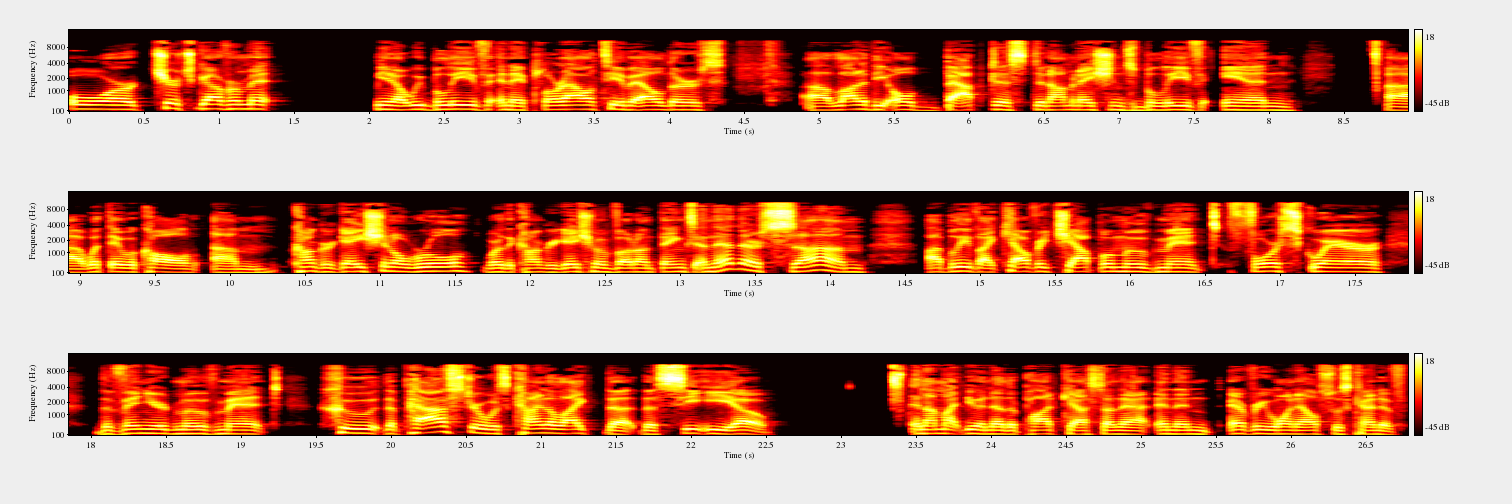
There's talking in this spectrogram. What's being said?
or church government. You know, we believe in a plurality of elders. A lot of the old Baptist denominations believe in, uh, what they would call, um, congregational rule, where the congregation would vote on things. And then there's some, I believe like Calvary Chapel movement, Foursquare, the Vineyard movement, who the pastor was kind of like the, the CEO and I might do another podcast on that. And then everyone else was kind of,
